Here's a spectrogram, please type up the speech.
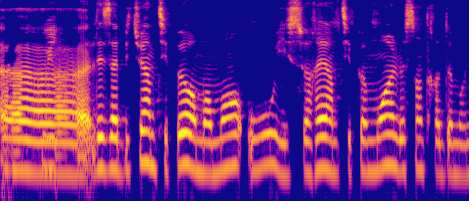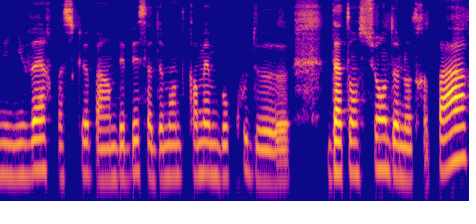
les habituer un petit peu au moment où il serait un petit peu moins le centre de mon univers parce que ben, un bébé ça demande quand même beaucoup de d'attention de notre part.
